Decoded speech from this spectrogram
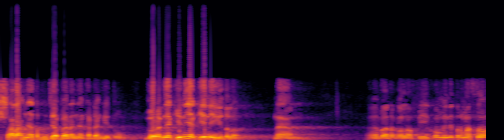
syarahnya atau penjabarannya kadang gitu. Zahirnya gini ya gini gitu loh. Nah, barakallahu fikum ini termasuk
